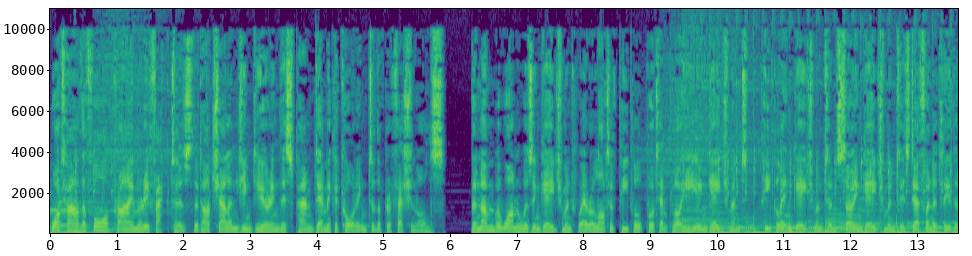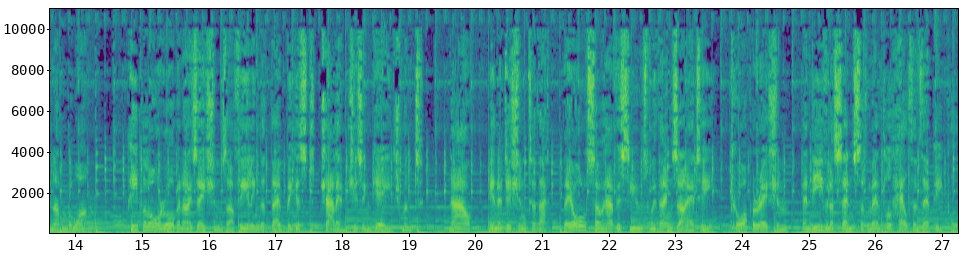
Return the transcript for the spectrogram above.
What are the four primary factors that are challenging during this pandemic according to the professionals? The number one was engagement where a lot of people put employee engagement, people engagement and so engagement is definitely the number one. People or organizations are feeling that their biggest challenge is engagement. Now, in addition to that, they also have issues with anxiety, cooperation, and even a sense of mental health of their people.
